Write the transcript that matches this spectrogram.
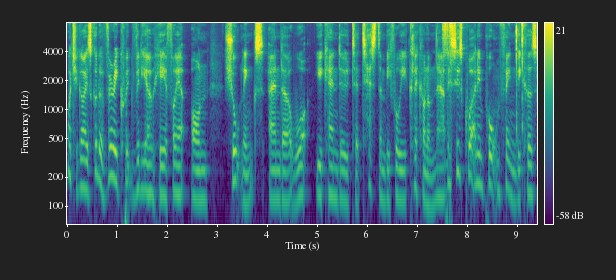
What you guys got a very quick video here for you on short links and uh, what you can do to test them before you click on them. Now this is quite an important thing because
